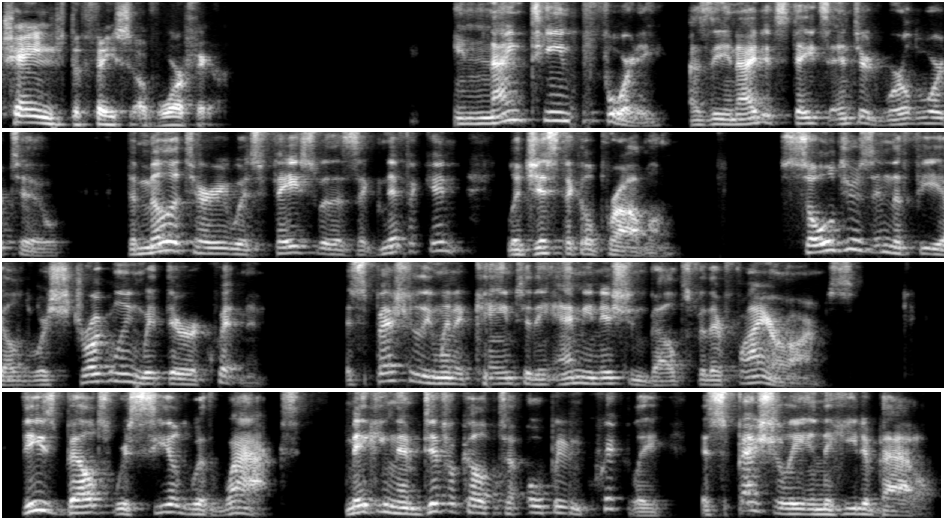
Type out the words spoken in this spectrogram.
changed the face of warfare. In 1940, as the United States entered World War II, the military was faced with a significant logistical problem. Soldiers in the field were struggling with their equipment, especially when it came to the ammunition belts for their firearms. These belts were sealed with wax, making them difficult to open quickly, especially in the heat of battle.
